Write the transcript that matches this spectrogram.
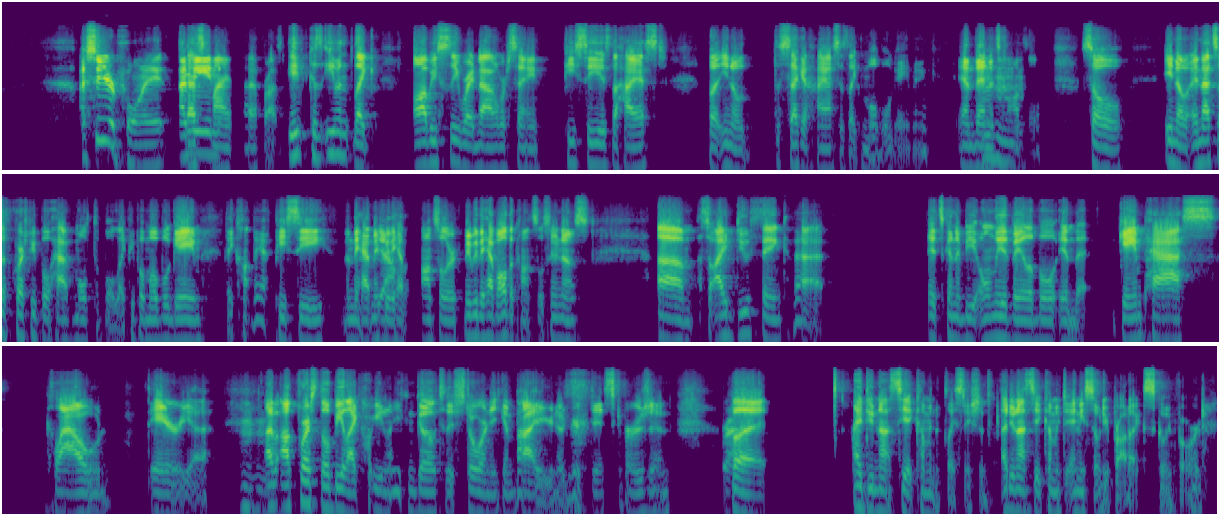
I see your point. I That's mean. Because even like obviously right now we're saying PC is the highest, but you know the second highest is like mobile gaming, and then Mhm. it's console. So you know, and that's of course people have multiple like people mobile game. They con- they have PC, then they have maybe Yeah. they have a console, or maybe they have all the consoles. Who knows? Um, so I do think that it's going to be only available in the Game Pass cloud area. mhm, Of- Of course, there'll be like you know you can go to the store and you can buy you know your disc version right. but I do not see it coming to PlayStation. I do not see it coming to any Sony products going forward.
